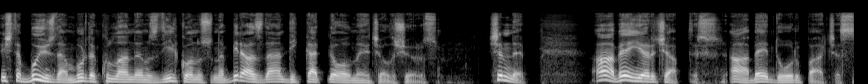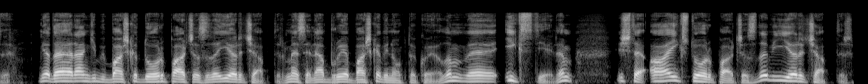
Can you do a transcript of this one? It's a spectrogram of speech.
İşte bu yüzden burada kullandığımız dil konusunda biraz daha dikkatli olmaya çalışıyoruz. Şimdi, AB yarıçaptır. AB doğru parçası. Ya da herhangi bir başka doğru parçası da yarıçaptır. Mesela buraya başka bir nokta koyalım ve x diyelim. İşte ax doğru parçası da bir yarıçaptır.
